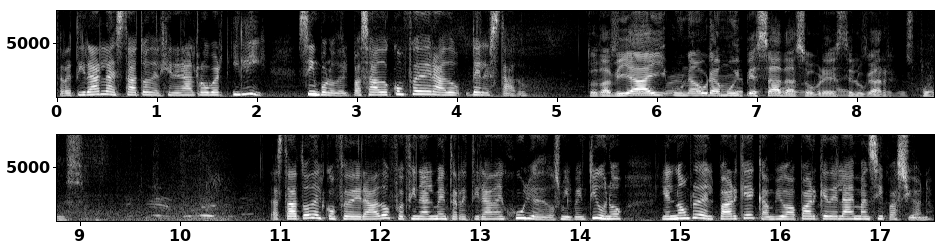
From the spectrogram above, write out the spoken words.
de retirar la estatua del general Robert E. Lee, símbolo del pasado confederado del Estado. Todavía hay una aura muy pesada sobre este lugar. La estatua del Confederado fue finalmente retirada en julio de 2021 y el nombre del parque cambió a Parque de la Emancipación.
